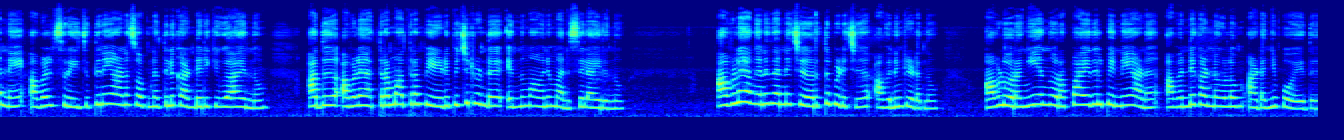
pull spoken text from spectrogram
തന്നെ അവൾ ശ്രീജിത്തിനെയാണ് സ്വപ്നത്തിൽ കണ്ടിരിക്കുക എന്നും അത് അവളെ അത്രമാത്രം പേടിപ്പിച്ചിട്ടുണ്ട് എന്നും അവന് മനസ്സിലായിരുന്നു. അവളെ അങ്ങനെ തന്നെ ചേർത്ത് പിടിച്ച് അവനും കിടന്നു. അവൾ ഉറങ്ങിയെന്ന് ഉറപ്പായതിൽ പിന്നെയാണ് അവന്റെ കണ്ണുകളും അടഞ്ഞു പോയത്.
